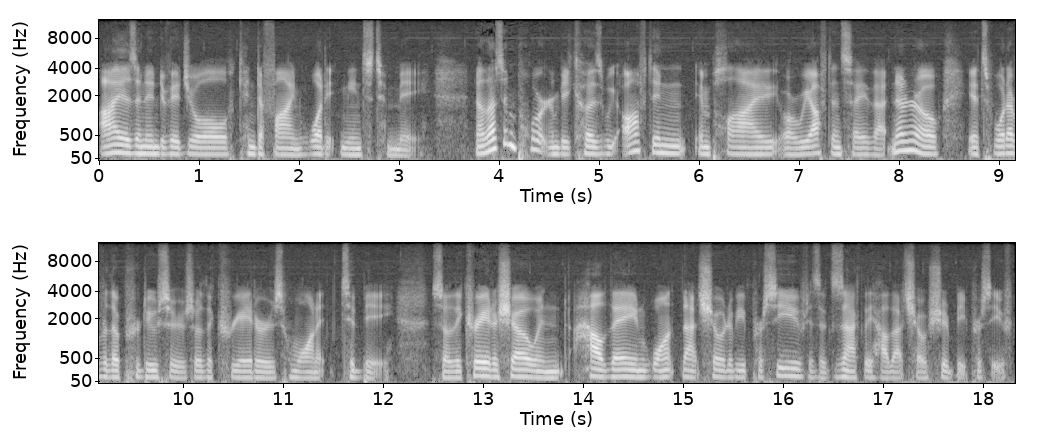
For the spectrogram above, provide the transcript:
I as an individual can define what it means to me. Now that's important because we often imply or we often say that no, no, no, it's whatever the producers or the creators want it to be. So they create a show and how they want that show to be perceived is exactly how that show should be perceived.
